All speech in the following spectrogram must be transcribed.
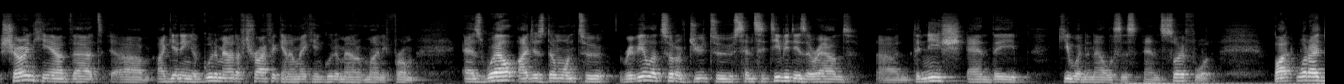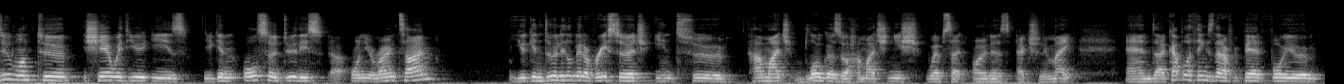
shown here that um, are getting a good amount of traffic and I'm making a good amount of money from as well. I just don't want to reveal it sort of due to sensitivities around uh, the niche and the keyword analysis and so forth. But what I do want to share with you is you can also do this uh, on your own time. You can do a little bit of research into how much bloggers or how much niche website owners actually make. And a couple of things that I've prepared for you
